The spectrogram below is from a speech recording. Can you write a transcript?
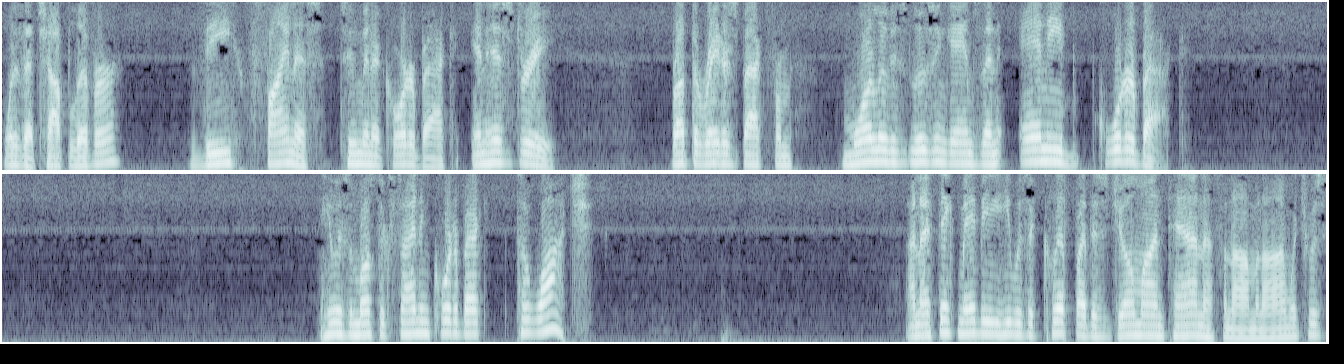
What is that, chopped liver? The finest two minute quarterback in history. Brought the Raiders back from more losing games than any quarterback. He was the most exciting quarterback to watch. And I think maybe he was eclipsed by this Joe Montana phenomenon, which was,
